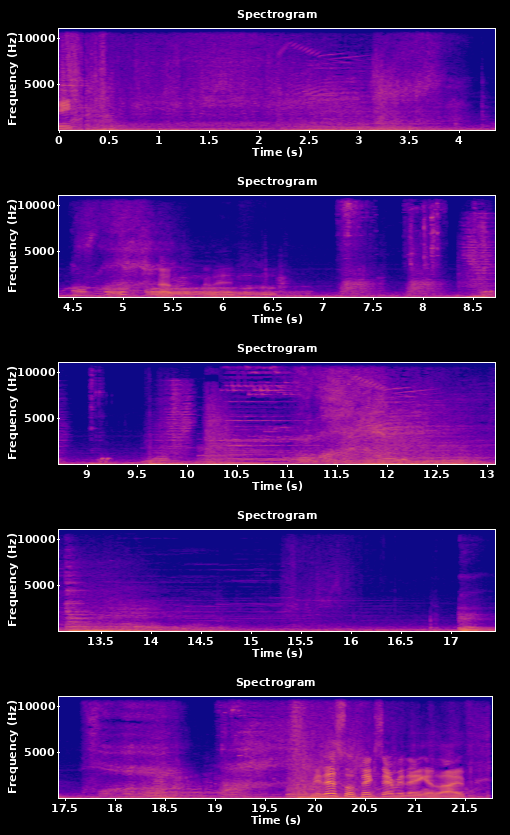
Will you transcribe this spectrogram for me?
Neat. Oh. I mean, this will fix everything in life.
